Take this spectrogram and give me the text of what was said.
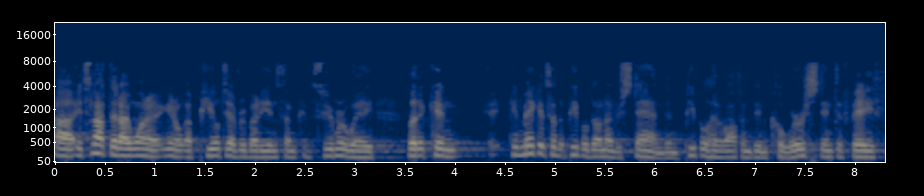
Uh, it's not that I want to, you know, appeal to everybody in some consumer way, but it can, can make it so that people don't understand, and people have often been coerced into faith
